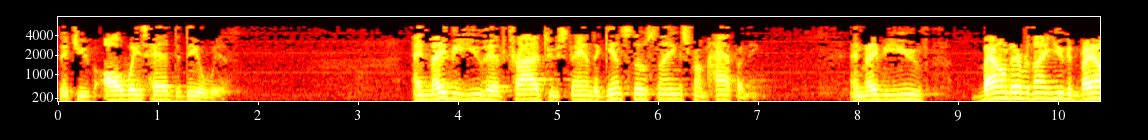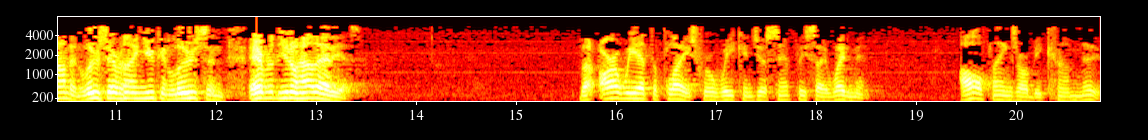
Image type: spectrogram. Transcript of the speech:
that you've always had to deal with. And maybe you have tried to stand against those things from happening. And maybe you've bound everything you can bound and loose everything you can loose and everything, you know how that is. But are we at the place where we can just simply say, wait a minute, all things are become new?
